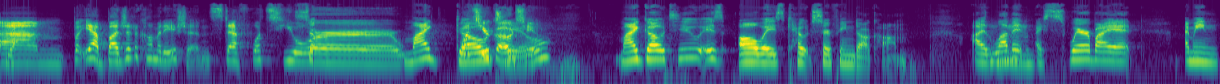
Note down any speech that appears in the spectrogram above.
Um, but yeah, budget accommodation. Steph, what's your My go What's your to go-to? My go to is always couchsurfing.com. I love Mm-hmm. it. I swear by it. I mean,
